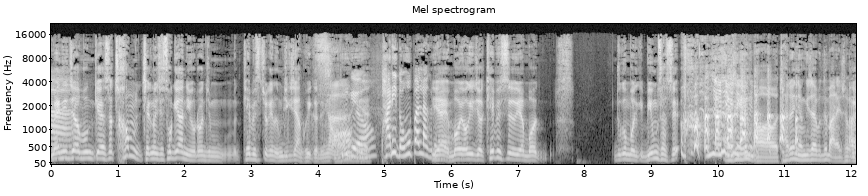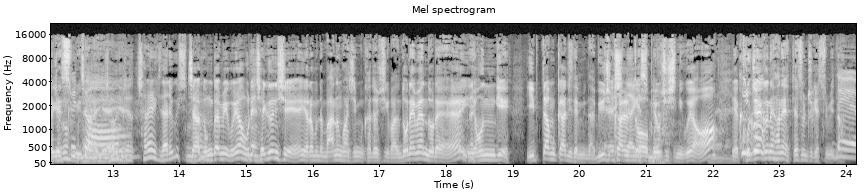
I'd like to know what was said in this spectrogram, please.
아, 매니저분께서 처음 재근 씨 소개한 이후로 지금 KBS 쪽에는 움직이지 않고 있거든요. 그러게요. 발이 너무 빨라 예. 그래요. 예, 뭐 여기 저 KBS에 뭐 누구 뭐 이렇게 미움 샀어요? 지금 어, 다른 연기자분들 많으셔가지고 알겠습니다. 네, 예. 저는 이제 차례를 기다리고 있습니다. 자, 농담이고요. 우리 네. 재근 씨 여러분들 많은 관심 가져주시기 바랍니다. 노래면 노래, 연기, 입담까지 됩니다. 네. 열심히 뮤지컬 또 하겠습니다. 배우 출신이고요. 예, 그리고- 고재근의 한해 됐으면 좋겠습니다. 네,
